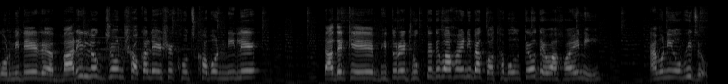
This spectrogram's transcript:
কর্মীদের বাড়ির লোকজন সকালে এসে খোঁজ খবর নিলে তাদেরকে ভিতরে ঢুকতে দেওয়া হয়নি বা কথা বলতেও দেওয়া হয়নি, এমনই অভিযোগ।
